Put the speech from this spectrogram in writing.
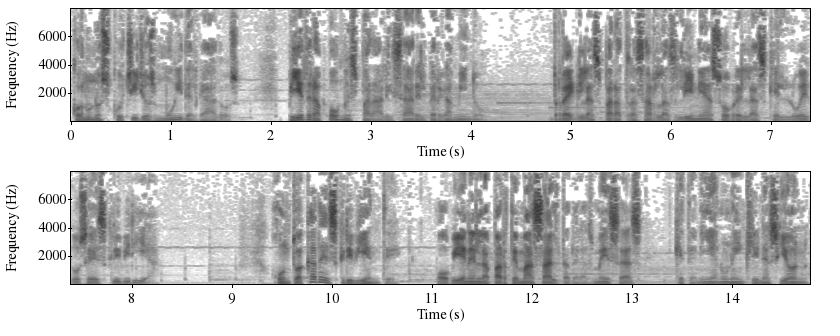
con unos cuchillos muy delgados, piedra pómez para alisar el pergamino, reglas para trazar las líneas sobre las que luego se escribiría. Junto a cada escribiente o bien en la parte más alta de las mesas, que tenían una inclinación,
